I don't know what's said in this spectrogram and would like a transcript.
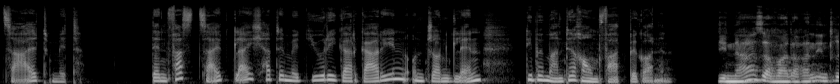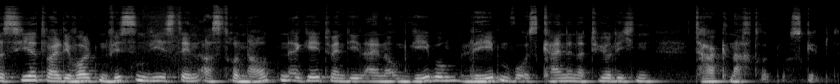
zahlt mit. Denn fast zeitgleich hatte mit Juri Gagarin und John Glenn die bemannte Raumfahrt begonnen. Die NASA war daran interessiert, weil die wollten wissen, wie es den Astronauten ergeht, wenn die in einer Umgebung leben, wo es keinen natürlichen Tag-Nacht-Rhythmus gibt.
